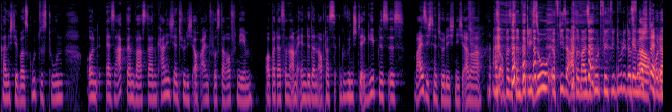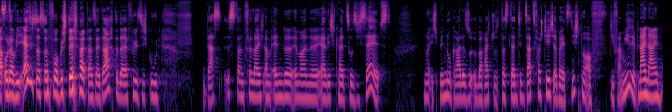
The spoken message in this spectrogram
kann ich dir was Gutes tun? Und er sagt dann was, dann kann ich natürlich auch Einfluss darauf nehmen. Ob er das dann am Ende dann auch das gewünschte Ergebnis ist, weiß ich natürlich nicht, aber. Also ob er sich dann wirklich so auf diese Art und Weise gut fühlt, wie du dir das genau, vorstellst. Oder, oder wie er sich das dann vorgestellt hat, dass er dachte, da er fühlt sich gut. Das ist dann vielleicht am Ende immer eine Ehrlichkeit zu sich selbst. Nur ich bin nur gerade so überrascht. Das, den Satz verstehe ich aber jetzt nicht nur auf die Familie. Nein, nein.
